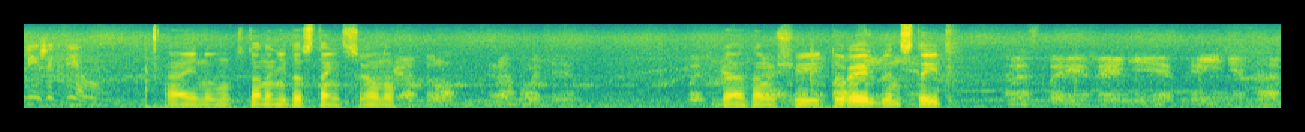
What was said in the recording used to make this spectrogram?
Ближе к делу. Ай, ну тут она не достанет все равно. Готов. Да, там еще и турель, блин, стоит. Распоряжение принято.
